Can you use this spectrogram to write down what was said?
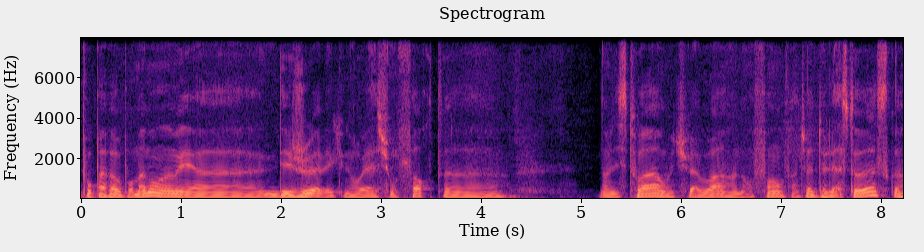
Pour papa ou pour maman, hein, mais euh, des jeux avec une relation forte euh, dans l'histoire où tu vas voir un enfant, enfin tu vois, de Last of Us quoi.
